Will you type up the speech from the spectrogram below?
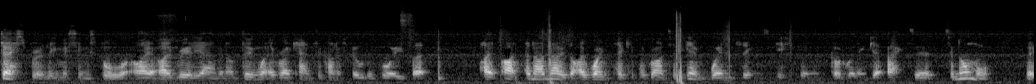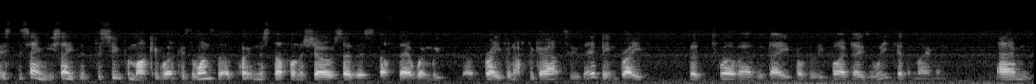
desperately missing sport. I, I really am, and I'm doing whatever I can to kind of fill the void. But I, I, and I know that I won't take it for granted again when things, if things, God willing, get back to, to normal. But it's the same. You say that the supermarket workers, the ones that are putting the stuff on the shelves, so there's stuff there when we are brave enough to go out to. They're being brave for 12 hours a day, probably five days a week at the moment. Um,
